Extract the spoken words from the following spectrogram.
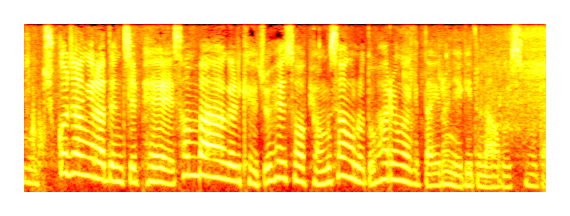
뭐 축구장이라든지 배 선박을 개조해서 병상으로도 활용하겠다 이런 얘기도 나오고 있습니다.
